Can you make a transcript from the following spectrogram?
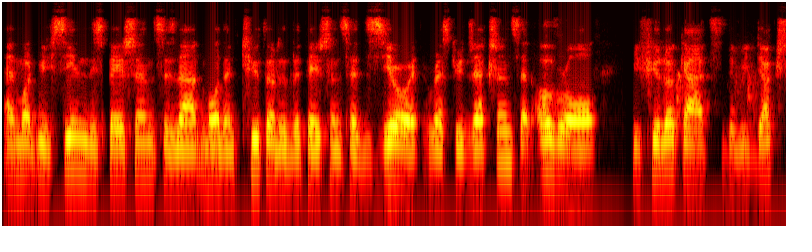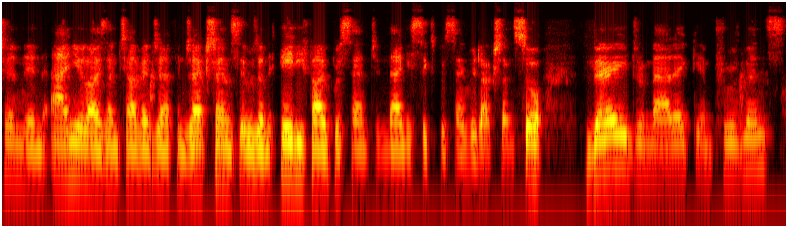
And what we've seen in these patients is that more than two thirds of the patients had zero rescue injections. And overall, if you look at the reduction in annualized anti-VEGF injections, it was an 85% to 96% reduction. So very dramatic improvements.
